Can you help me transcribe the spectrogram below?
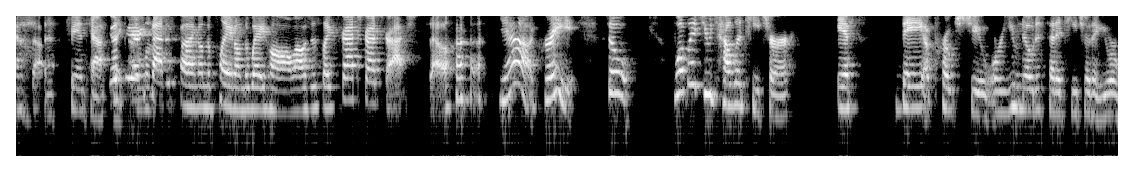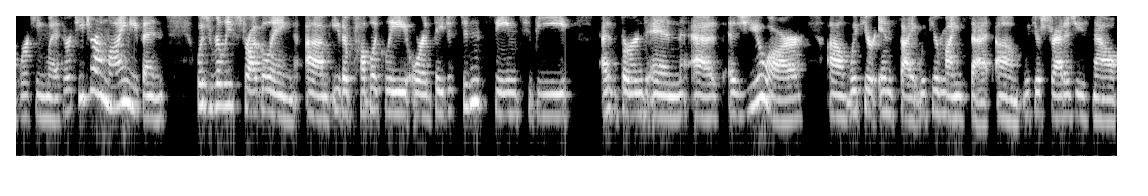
Oh, so that's fantastic. It was very satisfying on the plane on the way home. I was just like scratch, scratch, scratch. So yeah, great. So what would you tell a teacher if they approached you or you noticed that a teacher that you were working with or a teacher online even was really struggling um, either publicly or they just didn't seem to be as burned in as as you are um, with your insight with your mindset um, with your strategies now.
